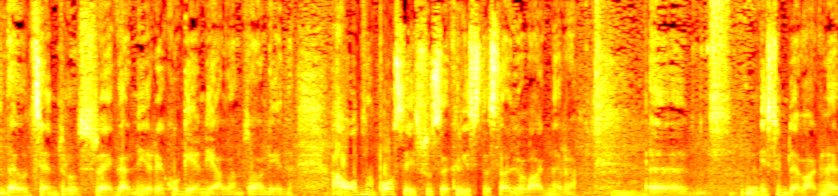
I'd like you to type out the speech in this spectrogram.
da je u centru svega, nije rekao genijalan to, ali a odmah posle Isusa Hrista stavljao Wagnera. E, mislim da je Wagner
